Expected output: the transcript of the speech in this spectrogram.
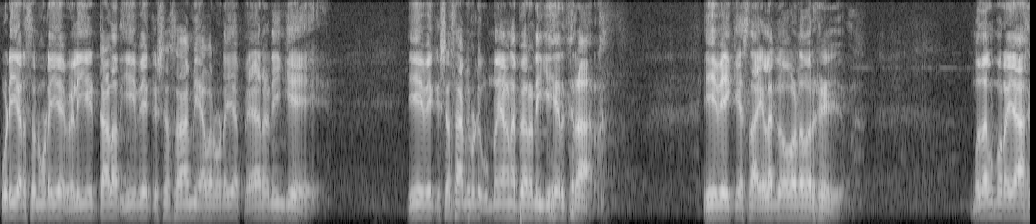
குடியரசனுடைய வெளியீட்டாளர் ஈவே கிருஷ்ணசாமி அவருடைய பேரணிங்கே இ. வே. கிருஷ்ணசாமியினுடைய உண்மையான பேரணிங்கே இருக்கிறார். இ. வே. கேசா இளங்கோவன் அவர்கள். முதல் முறையாக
